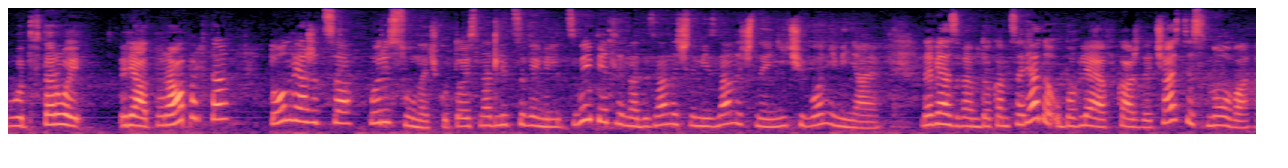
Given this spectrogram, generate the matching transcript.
вот второй ряд раппорта, то он вяжется по рисунку, то есть над лицевыми лицевые петли, над изнаночными изнаночные, ничего не меняя. Довязываем до конца ряда, убавляя в каждой части, снова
